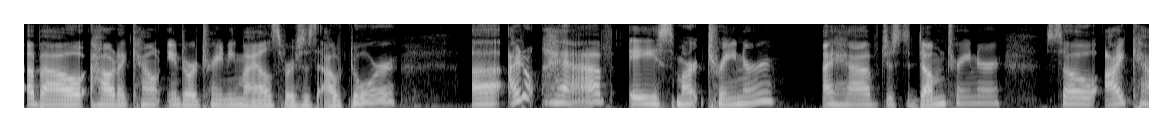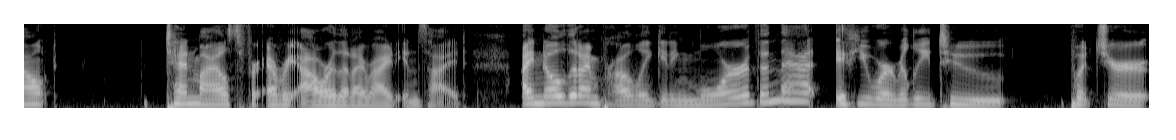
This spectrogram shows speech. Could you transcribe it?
about how to count indoor training miles versus outdoor. Uh, I don't have a smart trainer. I have just a dumb trainer. So I count 10 miles for every hour that I ride inside. I know that I'm probably getting more than that if you were really to put your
